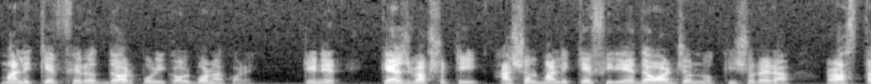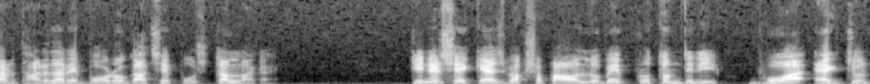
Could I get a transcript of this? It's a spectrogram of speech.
মালিককে ফেরত দেওয়ার পরিকল্পনা করে। টিনের ক্যাশ বাক্সটি আসল মালিককে ফিরিয়ে দেওয়ার জন্য কিশোরেরা রাস্তার ধারে ধারে বড় গাছে পোস্টার লাগায়। টিনের সে ক্যাশ বাক্স পাওয়ার লোভে প্রথম দিনই ভুয়া একজন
